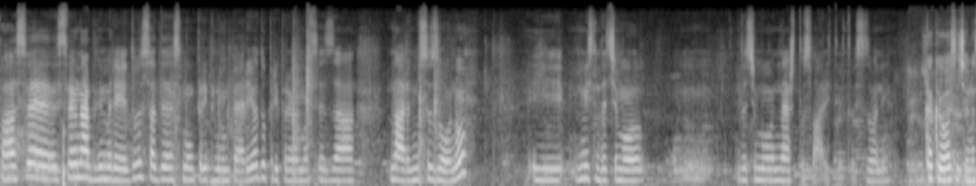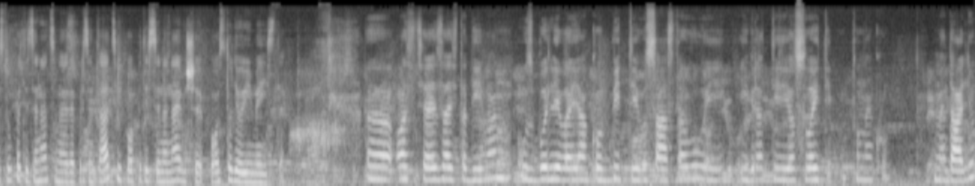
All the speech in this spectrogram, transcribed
Pa sve, sve u najboljem redu, sad smo u pripremnom periodu, pripremamo se za narednu sezonu i mislim da ćemo da ćemo nešto stvariti u toj sezoni. Kako je osjećaj nastupati za nacionalnoj reprezentaciji i popiti se na najviše postolje u ime iste? Osjećaj je zaista divan, uzbudljivo je jako biti u sastavu i igrati i osvojiti tu neku medalju.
